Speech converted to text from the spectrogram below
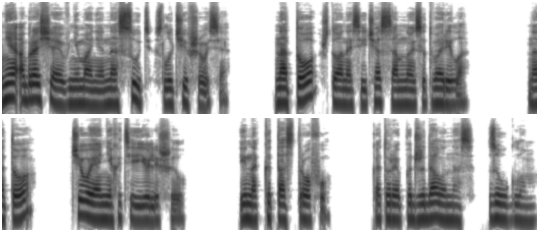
Не обращаю внимания на суть случившегося на то, что она сейчас со мной сотворила, на то, чего я нехотя ее лишил, и на катастрофу, которая поджидала нас за углом.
